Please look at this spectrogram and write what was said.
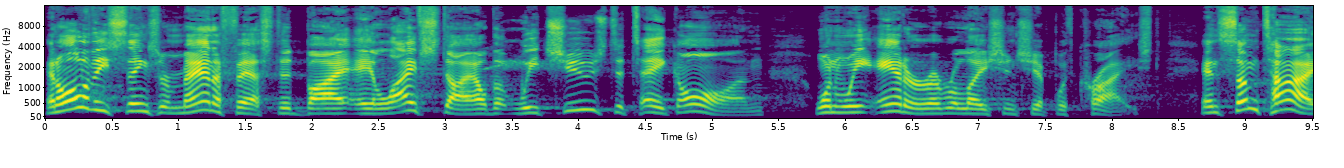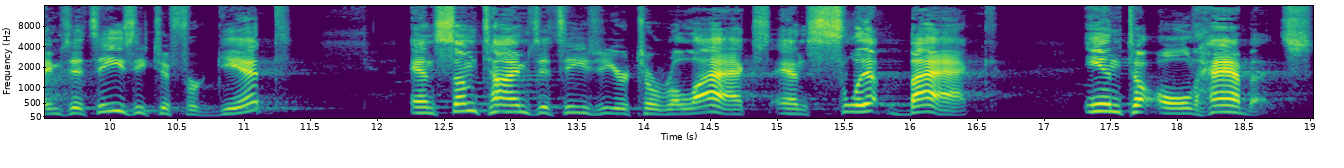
And all of these things are manifested by a lifestyle that we choose to take on when we enter a relationship with Christ. And sometimes it's easy to forget, and sometimes it's easier to relax and slip back into old habits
